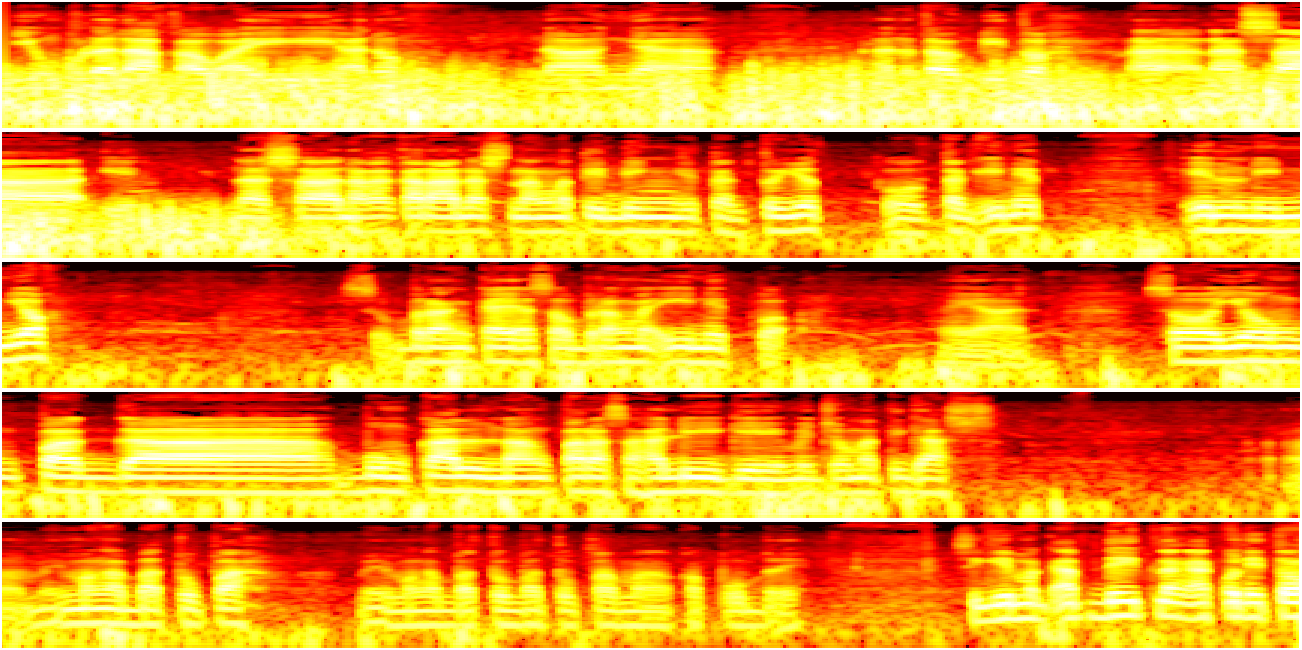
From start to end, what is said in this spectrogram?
yung Bulalakaw ay ano nang ah, ano tawag dito na, nasa nasa nakakaranas ng matinding tagtuyot o tag-init El Nino. Sobrang kaya sobrang mainit po. Ayan. So yung pagbungkal ng para sa haligi medyo matigas. Ah, may mga bato pa. May mga bato-bato pa mga kapobre. Sige, mag-update lang ako nito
